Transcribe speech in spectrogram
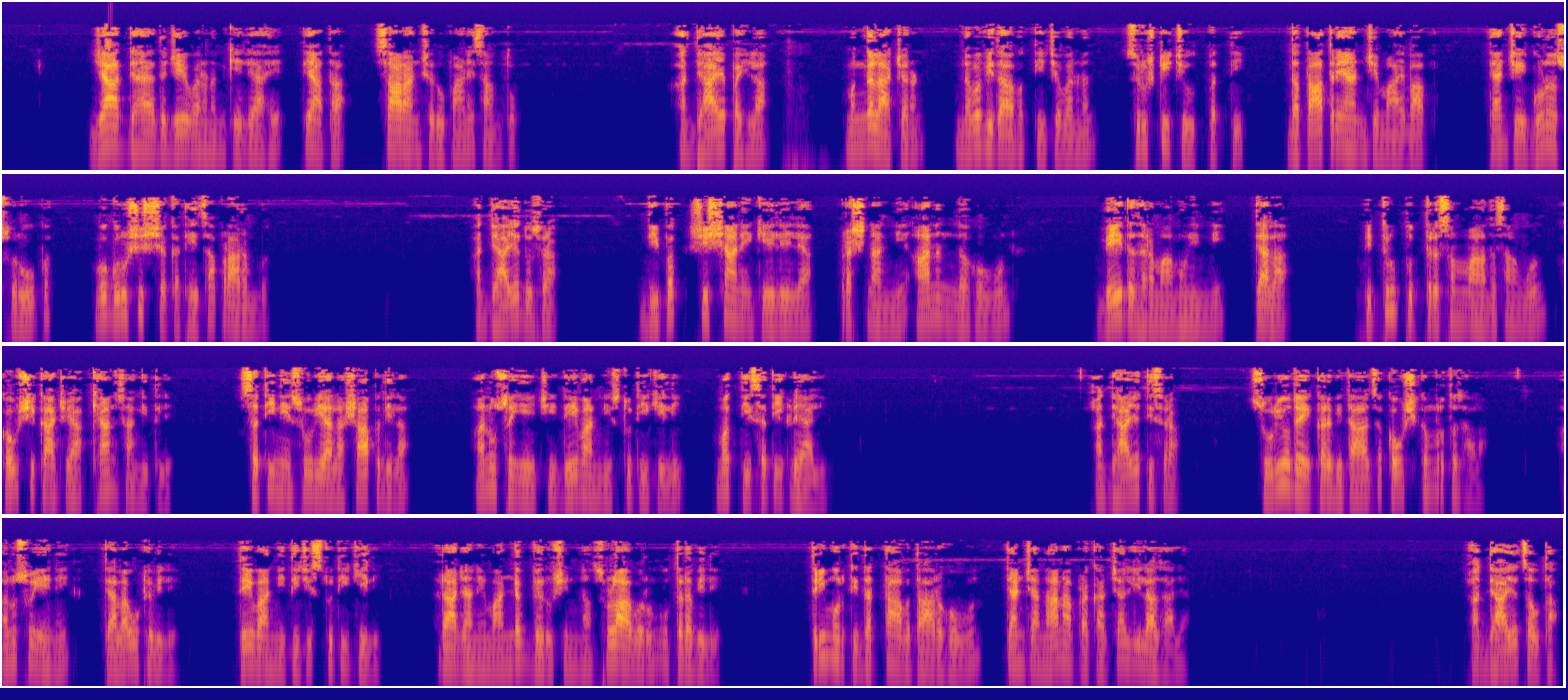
ज्या अध्यायात जे वर्णन केले आहे ते आता सारांश रूपाने सांगतो. अध्याय पहिला मंगलाचरण नवविधा भक्तीचे वर्णन सृष्टीची उत्पत्ती दत्तात्रेयांचे मायबाप त्यांचे गुणस्वरूप व गुरुशिष्य कथेचा प्रारंभ. अध्याय दुसरा दीपक शिष्याने केलेल्या प्रश्नांनी आनंद होऊन वेदधर्मा मुनींनी त्याला पितृपुत्र संवाद सांगून कौशिकाचे आख्यान सांगितले. सतीने सूर्याला शाप दिला. अनुसयेची देवांनी स्तुती केली. मग ती सतीकडे आली. अध्याय तिसरा. सूर्योदय करविताच कौशिक मृत झाला. अनुसुयेने त्याला उठविले. देवांनी तिची स्तुती केली. राजाने मांडव्य ऋषींना सुळावरून उतरविले. त्रिमूर्ती दत्तावतार होऊन त्यांच्या नाना प्रकारच्या लीला झाल्या. अध्याय चौथा.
